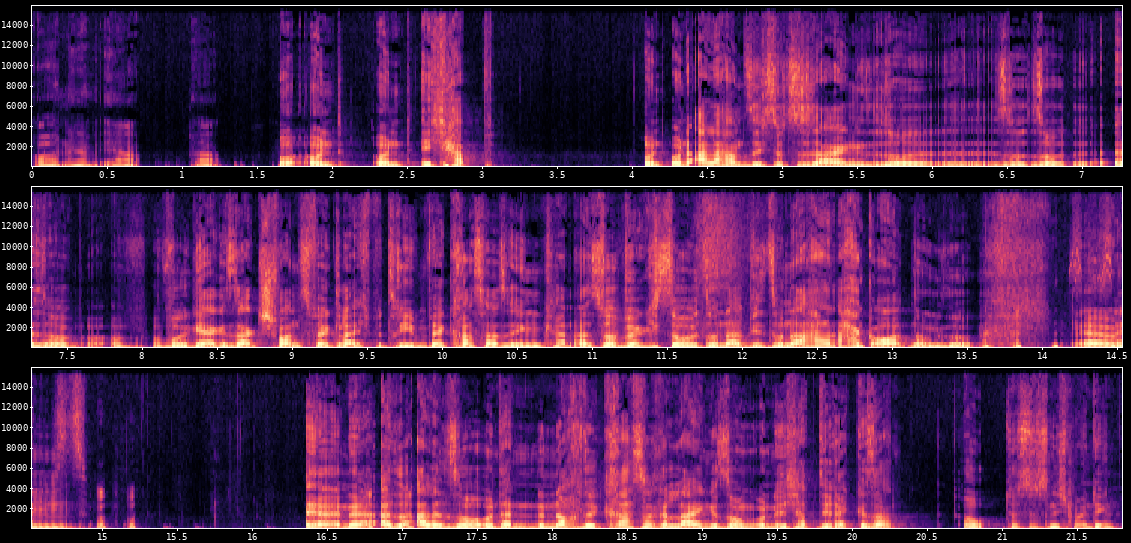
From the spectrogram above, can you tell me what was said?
Oh, ne, ja. ja. Und, und ich habe und, und alle haben sich sozusagen so, so, so also vulgär gesagt Schwanzvergleich betrieben, wer krasser singen kann. Also es war wirklich so, so eine, wie so eine Hackordnung. So. ähm, so. Ja, ne? Also alle so und dann noch eine krassere Line gesungen und ich habe direkt gesagt, oh, das ist nicht mein Ding.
